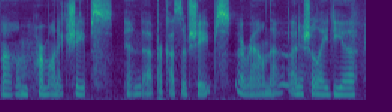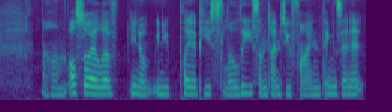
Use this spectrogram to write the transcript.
um, harmonic shapes and uh, percussive shapes around that initial idea. Um, also, I love you know when you play a piece slowly, sometimes you find things in it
